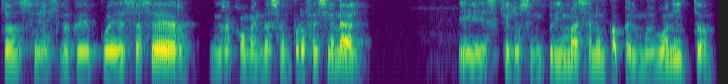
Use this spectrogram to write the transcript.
Entonces, lo que puedes hacer, mi recomendación profesional, es que los imprimas en un papel muy bonito,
